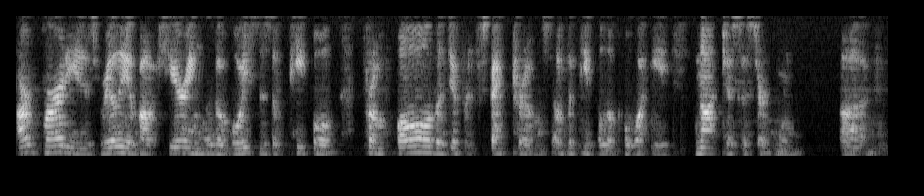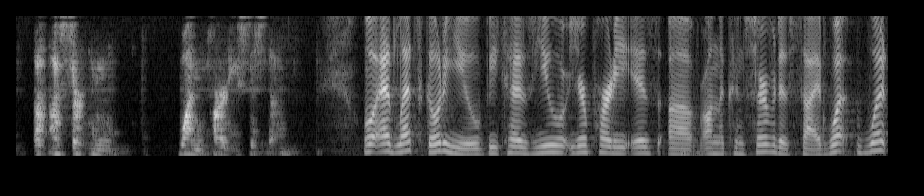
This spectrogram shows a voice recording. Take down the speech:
our party is really about hearing the voices of people from all the different spectrums of the people of Hawaii, not just a certain, uh, a certain one party system. Well, Ed, let's go to you because you your party is uh, on the conservative side. What what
